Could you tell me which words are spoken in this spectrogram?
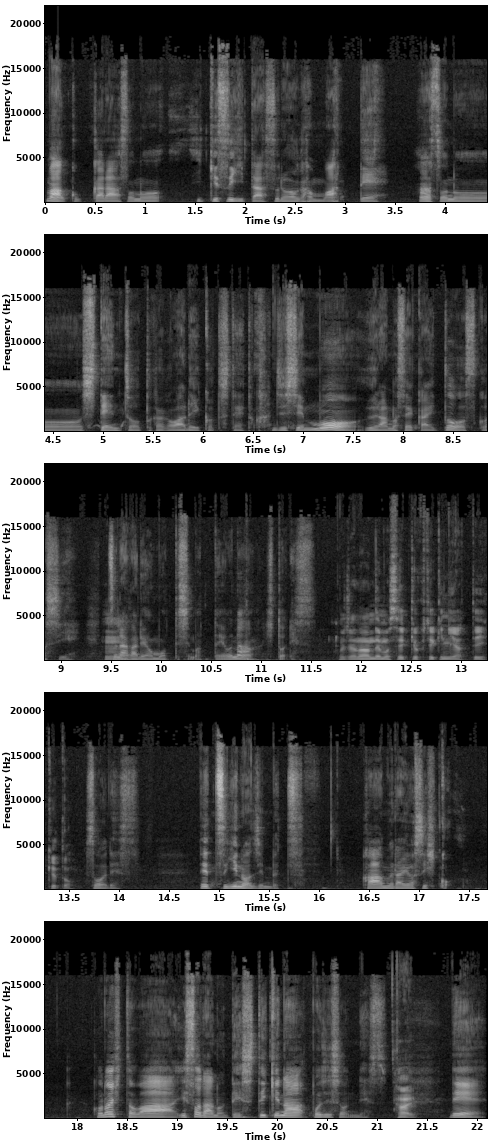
まあこっからその行き過ぎたスローガンもあって、まあその支店長とかが悪いことしたりとか、自身も裏の世界と少しつながりを持ってしまったような人です。じゃあ何でも積極的にやっていけと。そうです。で、次の人物。河村義彦。この人は、磯田の弟子的なポジションです。はい。で、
